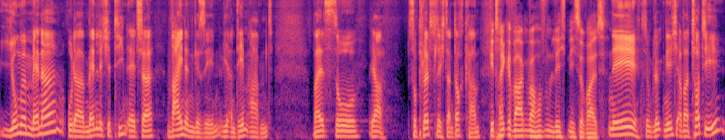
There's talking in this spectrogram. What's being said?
junge Männer oder männliche Teenager weinen gesehen wie an dem Abend, weil es so, ja, so plötzlich dann doch kam. Getränkewagen war hoffentlich nicht so weit. Nee, zum Glück nicht. Aber Totti,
